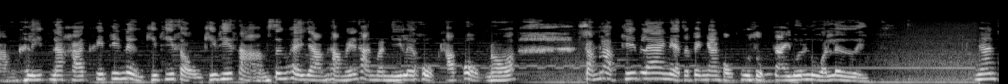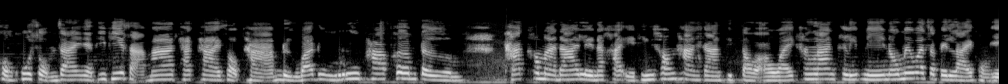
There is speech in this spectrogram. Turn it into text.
3 คลิปนะคะ คลิปที่ 1 คลิปที่ 2 คลิปที่ 3 ซึ่งพยายามทำให้ทันวันนี้เลย6ทับ6เนาะสำหรับคลิปแรกเนี่ยจะเป็นงานของครูสมใจล้วนๆเลย งานของครูสมใจเนี่ยพี่ๆสามารถทักทายสอบถาม หรือว่าดูรูปภาพเพิ่มเติม ทักเข้ามาได้เลยนะคะ เอทิ้งช่องทางการติดต่อเอาไว้ข้างล่างคลิปนี้เนาะไม่ว่าจะเป็นไลน์ของเอ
